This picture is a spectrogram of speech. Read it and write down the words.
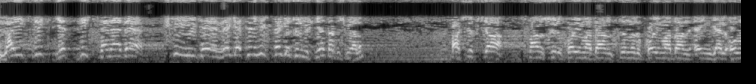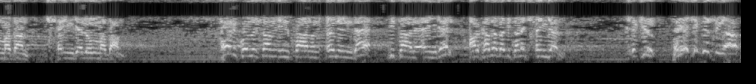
Laiklik 70 senede şu ülkeye ne getirmiş ne götürmüş niye tartışmayalım? Açıkça sansür koymadan, sınır koymadan, engel olmadan, çengel olmadan. Her konuşan insanın önünde bir tane engel, arkada da bir tane çengel. Çekiyor. Nereye çekiyorsun ya?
